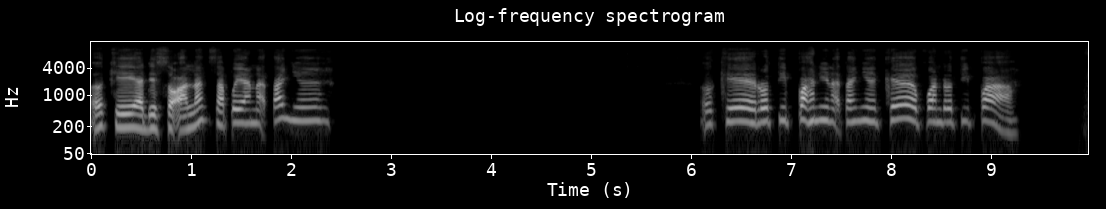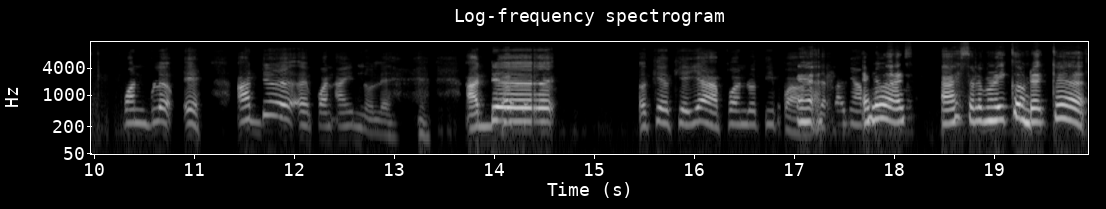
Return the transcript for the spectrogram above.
Okey ada soalan? Siapa yang nak tanya? Okey rotipah ni nak tanya ke? Puan rotipah puan blurb eh ada eh, puan ainul eh. Ada uh, okey okey ya puan rotipah uh, nak tanya apa? hello Assalamualaikum doktor.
